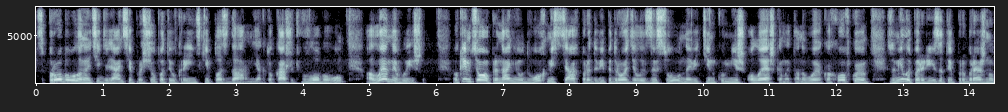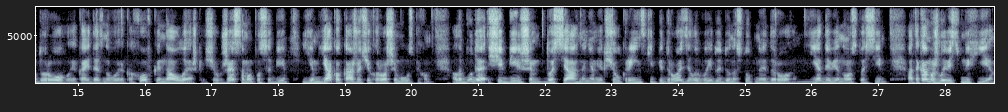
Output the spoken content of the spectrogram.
спробували на цій ділянці прощупати український плацдарм, як то кажуть, в лобову, але не вийшло. Окрім цього, принаймні у двох місцях передові підрозділи ЗСУ на відтінку між Олешками та Новою Каховкою зуміли перерізати прибережну дорогу, яка йде з Нової Каховки на Олешки, що вже само по собі є, м'яко кажучи, хорошим успіхом, але буде ще більшим досягненням, якщо українські підрозділи вийдуть до наступної дороги. Є 97. А така можливість в них є.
